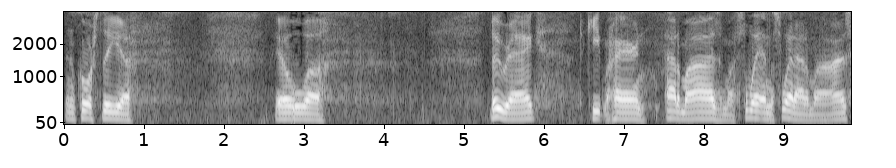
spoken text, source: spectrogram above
and of course, the uh, the old uh, do rag to keep my hair and out of my eyes and my sweat and the sweat out of my eyes.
